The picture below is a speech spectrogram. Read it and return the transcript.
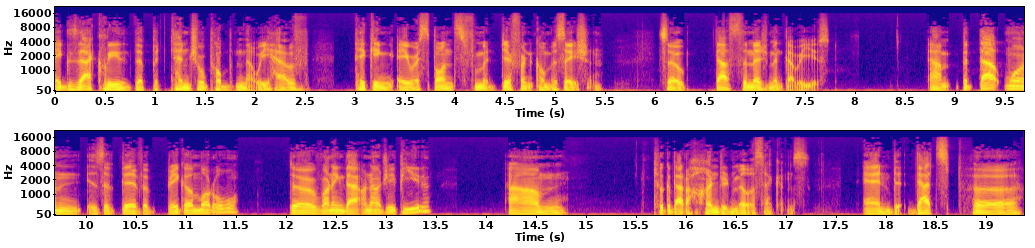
exactly the potential problem that we have picking a response from a different conversation. So that's the measurement that we used. Um, but that one is a bit of a bigger model. So running that on our GPU um, took about 100 milliseconds. And that's per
